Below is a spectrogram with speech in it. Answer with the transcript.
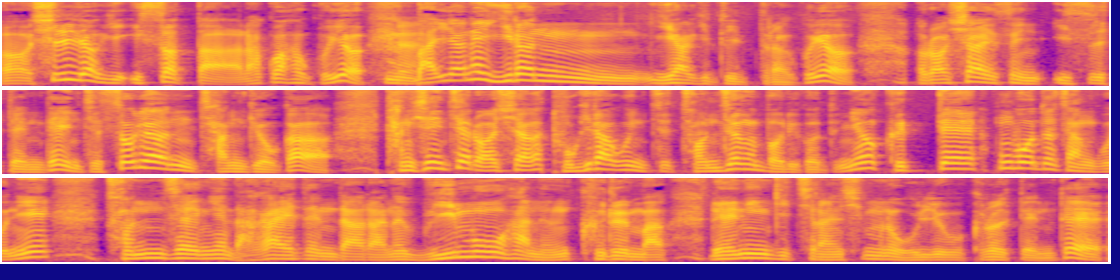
어, 실력이 있었다라고 하고요. 네. 말년에 이런 이야기도 있더라고요. 러시아에서 있을 때인데 이제 소련 장교가 당시 이제 러시아가 독일하고 이제 전쟁을 벌이거든요. 그때 홍보도 장군이 전쟁에 나가야 된다라는 위무하는 글을 막 레닌 기치라는 신문을 올리고 그럴 때인데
